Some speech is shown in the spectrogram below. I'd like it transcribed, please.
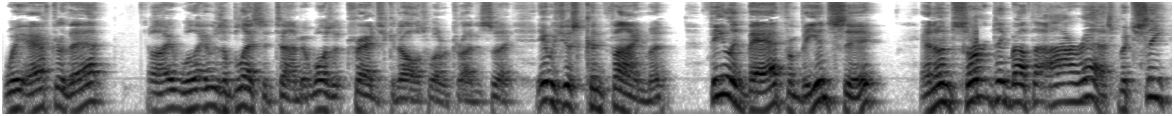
we after that, uh, it, well, it was a blessed time. It wasn't tragic at all. Is what I'm trying to say. It was just confinement, feeling bad from being sick, and uncertainty about the IRS. But see,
